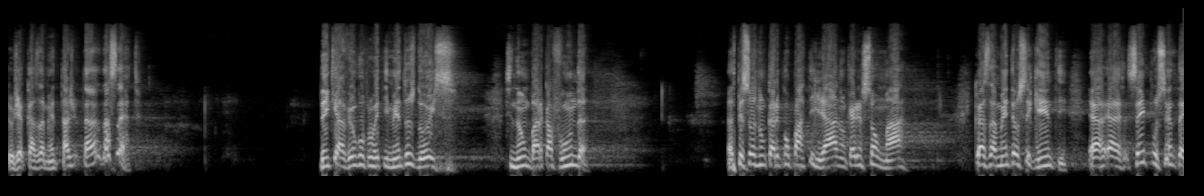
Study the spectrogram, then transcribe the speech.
Hoje o casamento está tá, dá certo. Tem que haver um comprometimento dos dois. Senão barca afunda. As pessoas não querem compartilhar, não querem somar. Casamento é o seguinte: é, é 100% da,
